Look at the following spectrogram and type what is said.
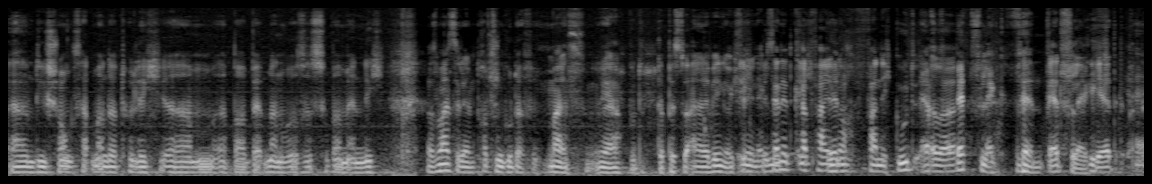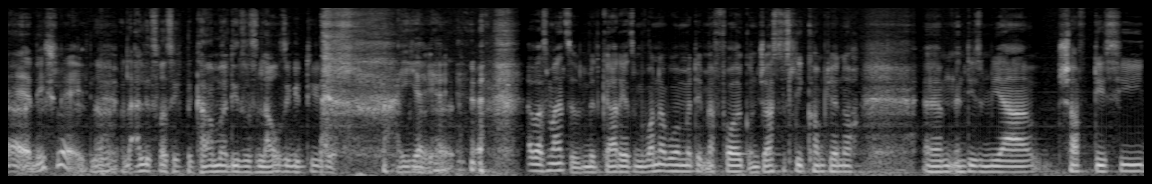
Ähm, die Chance hat man natürlich ähm, bei Batman vs. Superman nicht. Was meinst du denn? Trotzdem ein guter Film. Meinst Ja, gut, da bist du einer der wenigen. Ich finde den Extended Cut fand, noch, fand ich gut. Aber Batflag-Fan. Batflag, ja. Äh, nicht schlecht. Ne? Und alles, was ich bekam, war dieses lausige T-Shirt. ja, ja. Aber was meinst du, mit gerade jetzt mit Wonder Woman mit dem Erfolg und Justice League kommt ja noch ähm, in diesem Jahr, schafft DC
